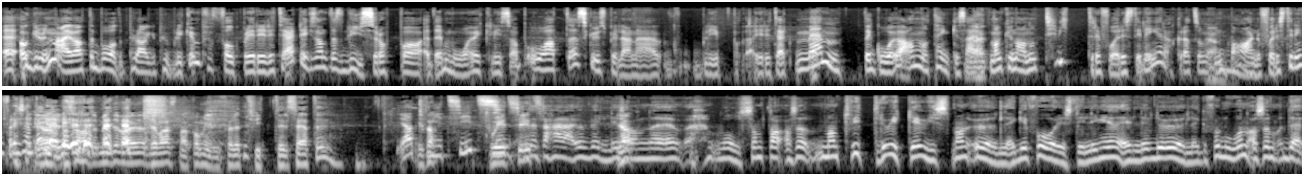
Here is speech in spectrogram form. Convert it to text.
eh, og grunnen er jo at det både plager publikum, folk blir irritert, ikke sant? det lyser opp, og det må jo ikke lyse opp, og at skuespillerne blir irritert. Men det går jo an å tenke seg at man kunne ha noen Twitre-forestillinger, akkurat som en barneforestilling, f.eks. Ja, altså, men det var, det var snakk om å innføre Twitter-seter. Ja, Ikke tweet seats. Tweet seats. Dette her er jo veldig Ja. sånn eh, voldsomt, da. Altså, man tvitrer jo ikke hvis man ødelegger forestillingen eller du ødelegger for noen. Altså, det,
